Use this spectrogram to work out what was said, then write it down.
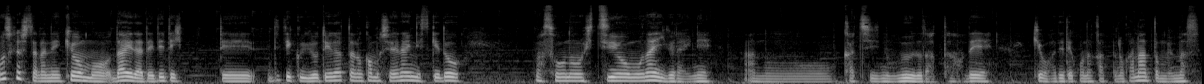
もしかしたらね今日も代打で出てきて出てくる予定だったのかもしれないんですけど、まあ、その必要もないぐらいね、あのー、勝ちのムードだったので今日は出てこなかったのかなと思います。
